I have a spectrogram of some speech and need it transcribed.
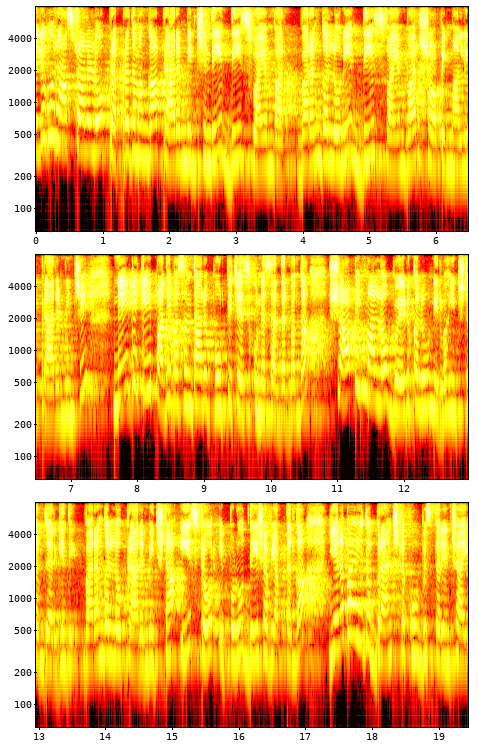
తెలుగు రాష్ట్రాలలో ప్రప్రథమంగా ప్రారంభించింది ది స్వయంవర్. వరంగల్లోని ది స్వయంవర్ షాపింగ్ మాల్ని ప్రారంభించి నేటికి పది వసంతాలు పూర్తి చేసుకున్న సందర్భంగా షాపింగ్ మాల్లో వేడుకలు నిర్వహించడం జరిగింది. వరంగల్లో ప్రారంభించిన ఈ స్టోర్ ఇప్పుడు దేశవ్యాప్తంగా ఎనభై ఐదు బ్రాంచ్లకు విస్తరించాయి.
